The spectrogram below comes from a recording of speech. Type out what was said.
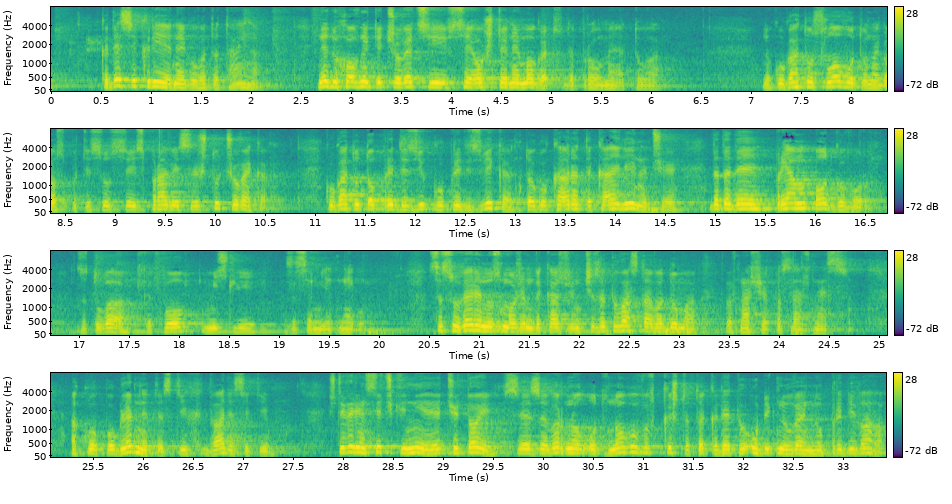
Къде се крие неговата тайна? Недуховните човеци все още не могат да проумеят това. Но когато Словото на Господ Исус се изправи срещу човека, когато то го предизвика, то го кара така или иначе да даде прям отговор за това какво мисли за самият него. С увереност можем да кажем, че за това става дума в нашия пасаж днес. Ако погледнете стих 20, ще видим всички ние, че той се е завърнал отново в къщата, където обикновенно пребивава.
